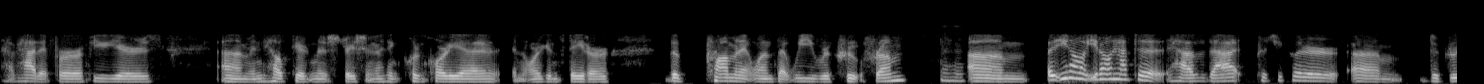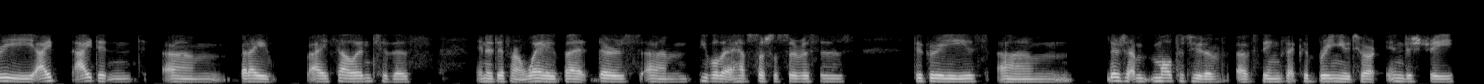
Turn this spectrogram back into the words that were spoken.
have had it for a few years um, in healthcare administration. I think Concordia and Oregon State are the prominent ones that we recruit from. Mm-hmm. Um, but you know, you don't have to have that particular um, degree. I I didn't, um, but I I fell into this in a different way. But there's um, people that have social services degrees. Um, there's a multitude of, of things that could bring you to our industry.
